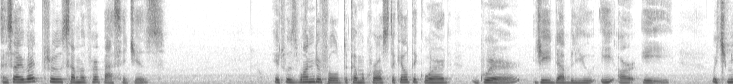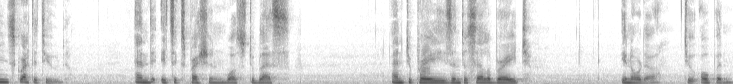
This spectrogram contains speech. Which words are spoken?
as I read through some of her passages, it was wonderful to come across the Celtic word gwere, G W E R E, which means gratitude and its expression was to bless and to praise and to celebrate in order to open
